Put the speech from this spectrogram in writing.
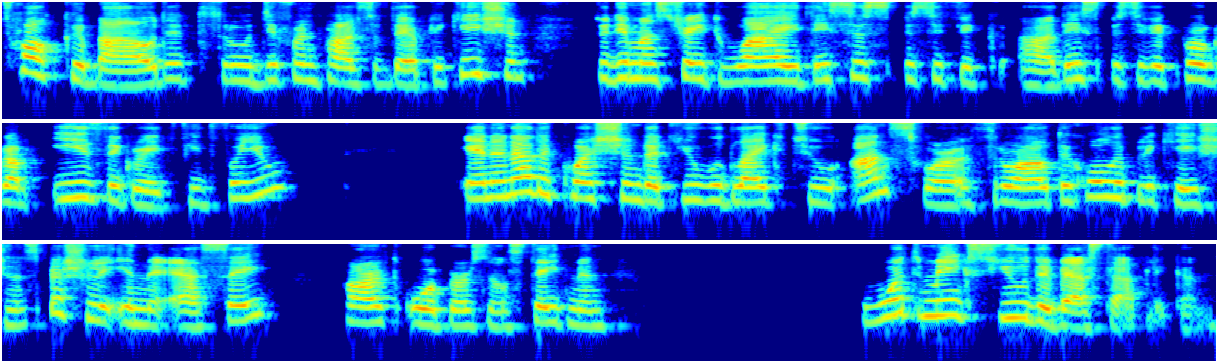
talk about it through different parts of the application to demonstrate why this is specific, uh, this specific program is the great fit for you. And another question that you would like to answer throughout the whole application, especially in the essay part or personal statement, what makes you the best applicant?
